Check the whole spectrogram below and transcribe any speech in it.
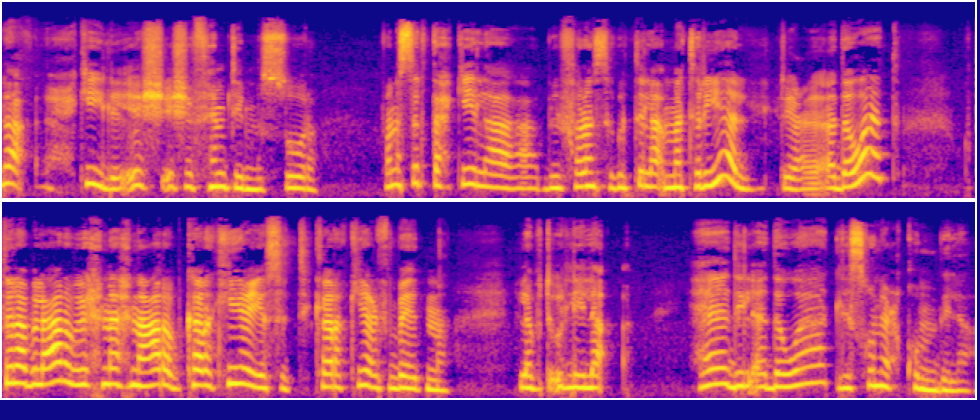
لا احكي لي إيش إيش فهمتي من الصورة؟ فأنا صرت أحكي لها بالفرنسي قلت لها matériel يعني أدوات؟ قلت لها بالعربي إحنا إحنا عرب كراكيع يا ستي كراكيع في بيتنا. لا بتقول لي لا هذه الأدوات لصنع قنبلة.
